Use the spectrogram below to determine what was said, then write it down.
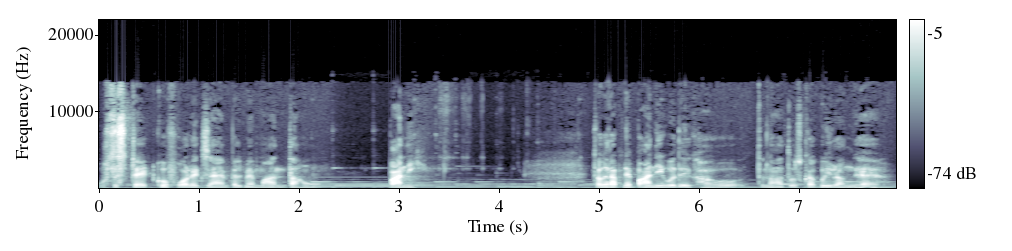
उस स्टेट को फॉर एग्ज़ाम्पल मैं मानता हूँ, पानी। तो अगर आपने पानी को देखा हो तो ना तो उसका कोई रंग है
